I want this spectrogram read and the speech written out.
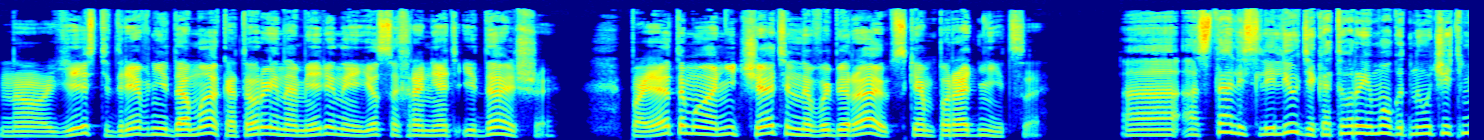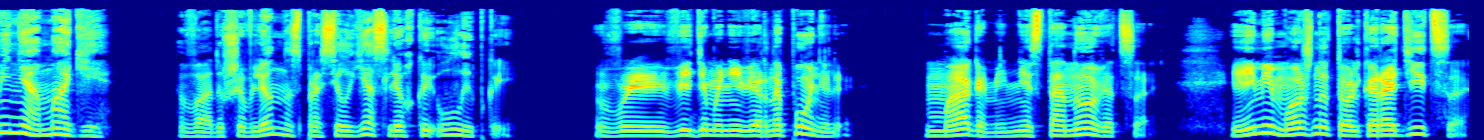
Но есть древние дома, которые намерены ее сохранять и дальше. Поэтому они тщательно выбирают, с кем породниться. «А остались ли люди, которые могут научить меня магии?» — воодушевленно спросил я с легкой улыбкой. «Вы, видимо, неверно поняли. Магами не становятся. Ими можно только родиться».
